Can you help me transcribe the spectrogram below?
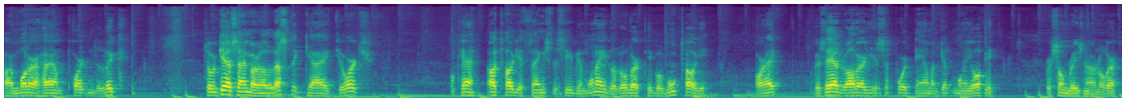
or matter how important they look. So I guess I'm a realistic guy, George. Okay, I'll tell you things to save you money that other people won't tell you. All right, because they'd rather you support them and get money off you for some reason or another.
